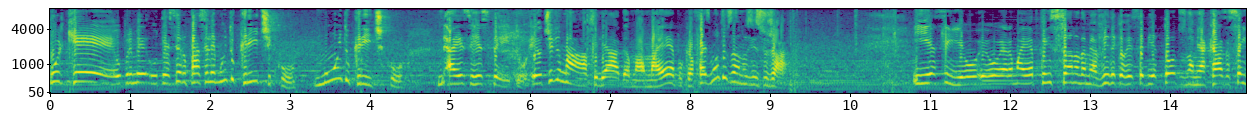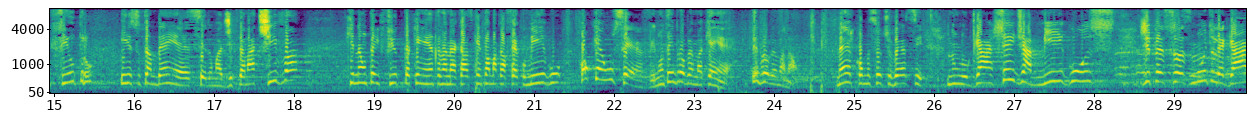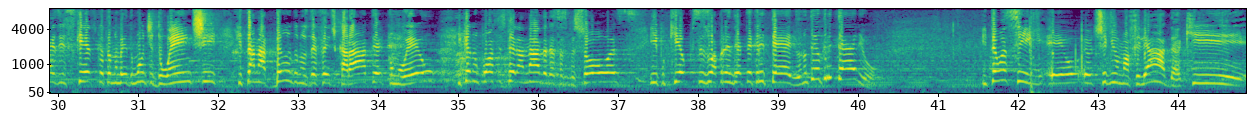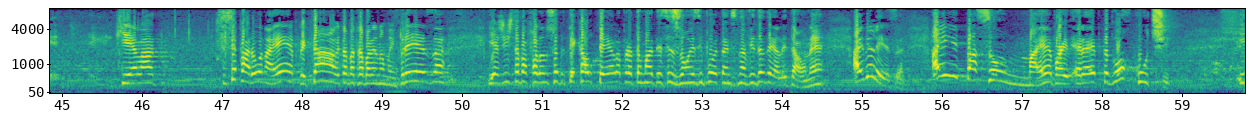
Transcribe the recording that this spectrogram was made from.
porque o, primeiro, o terceiro passo ele é muito crítico, muito crítico a esse respeito. Eu tive uma afiliada, uma, uma época, faz muitos anos isso já. E assim, eu, eu era uma época insana da minha vida que eu recebia todos na minha casa sem filtro. Isso também é ser uma dicta nativa que não tem filtro para quem entra na minha casa, quem toma café comigo. Qualquer um serve, não tem problema quem é. Não tem problema não. Né? Como se eu estivesse num lugar cheio de amigos, de pessoas muito legais, esqueço que eu estou no meio de um monte de doente, que está nadando nos defeitos de caráter, como eu, e que eu não posso esperar nada dessas pessoas, e porque eu preciso aprender a ter critério. Eu não tenho critério. Então, assim, eu, eu tive uma filhada que, que ela se separou na época e tal, eu estava trabalhando numa empresa e a gente estava falando sobre ter cautela para tomar decisões importantes na vida dela e tal, né? Aí beleza. Aí passou uma época, era a época do Orkut. E,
